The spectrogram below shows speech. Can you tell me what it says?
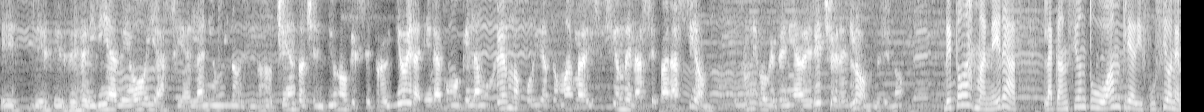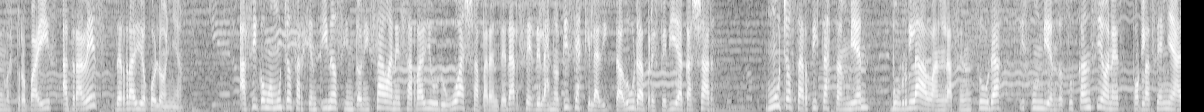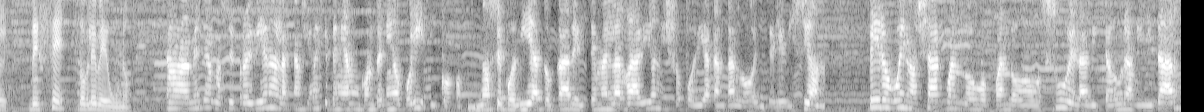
desde, desde, el día de hoy hacia el año 1980-81 que se prohibió, era, era como que la mujer no podía tomar la decisión de la separación. El único que tenía derecho era el hombre, ¿no? De todas maneras, la canción tuvo amplia difusión en nuestro país a través de Radio Colonia. Así como muchos argentinos sintonizaban esa radio uruguaya para enterarse de las noticias que la dictadura prefería callar, muchos artistas también burlaban la censura difundiendo sus canciones por la señal de CW1 normalmente se prohibieran las canciones que tenían un contenido político. No se podía tocar el tema en la radio ni yo podía cantarlo en televisión. Pero bueno, ya cuando, cuando sube la dictadura militar,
